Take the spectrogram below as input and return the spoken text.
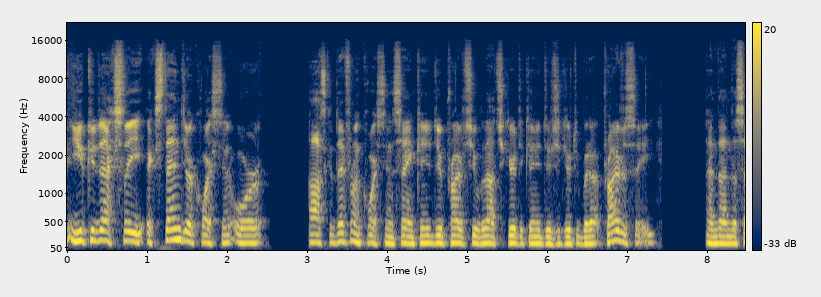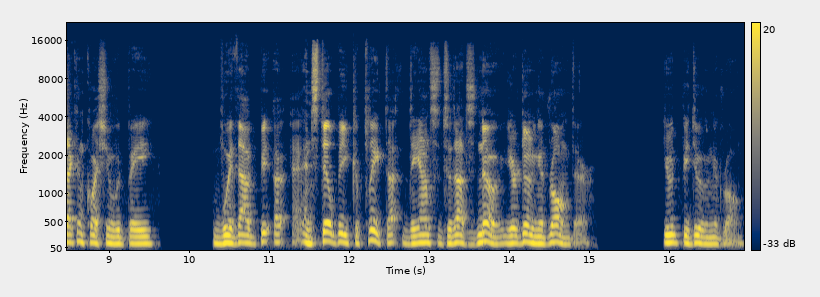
you could actually extend your question or ask a different question, saying, "Can you do privacy without security? Can you do security without privacy?" And then the second question would be, without be, uh, and still be complete. That the answer to that is no. You're doing it wrong there. You'd be doing it wrong.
